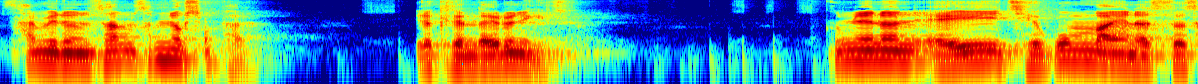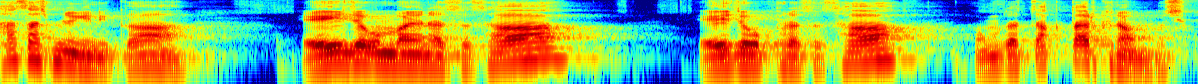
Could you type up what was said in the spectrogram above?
3 1은 3, 3 6 18 이렇게 된다 이런 얘기죠. 그럼 얘는 a 제곱 마이너스 4 46이니까 a 제곱 마이너스 4 a 제곱 플러스 4 0보다 작다 이렇게 나오는 것이고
